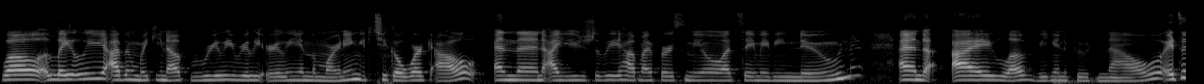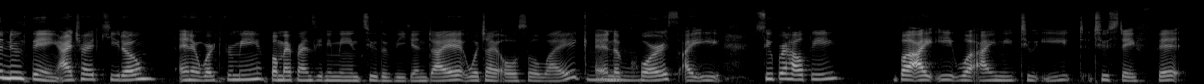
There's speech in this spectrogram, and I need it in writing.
Well, lately I've been waking up really, really early in the morning to go work out. And then I usually have my first meal, I'd say maybe noon. And I love vegan food now. It's a new thing. I tried keto and it worked for me, but my friend's getting me into the vegan diet, which I also like. And of course, I eat super healthy, but I eat what I need to eat to stay fit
